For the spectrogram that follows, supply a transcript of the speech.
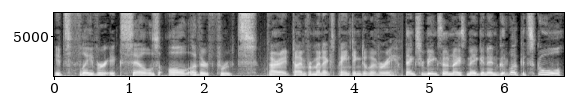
Its flavor excels all other fruits. All right, time for my next painting delivery delivery. Thanks for being so nice, Megan, and good luck at school.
